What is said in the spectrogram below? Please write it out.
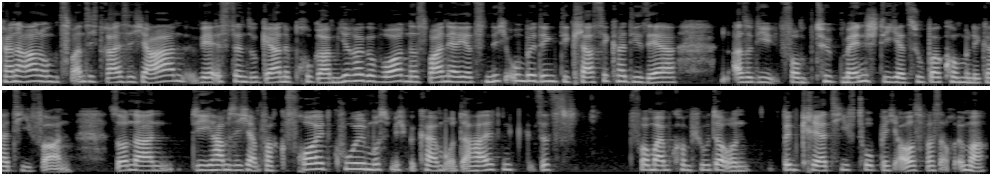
keine Ahnung, 20, 30 Jahren, wer ist denn so gerne Programmierer geworden? Das waren ja jetzt nicht unbedingt die Klassiker, die sehr, also die vom Typ Mensch, die jetzt super kommunikativ waren, sondern die haben sich einfach gefreut, cool, muss mich mit keinem unterhalten, sitzt vor meinem Computer und bin kreativ, tob mich aus, was auch immer.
